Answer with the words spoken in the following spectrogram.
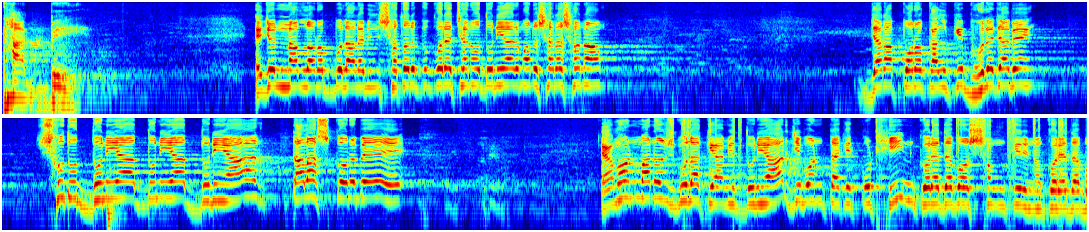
থাকবে। এই জন্য আল্লাহ রব্বুল আলমিন সতর্ক করেছেন ও দুনিয়ার মানুষেরা শোনাও যারা পরকালকে ভুলে যাবে শুধু দুনিয়া দুনিয়া দুনিয়া তালাশ করবে এমন মানুষগুলাকে আমি দুনিয়ার জীবনটাকে কঠিন করে দেব, সংকীর্ণ করে দেব।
